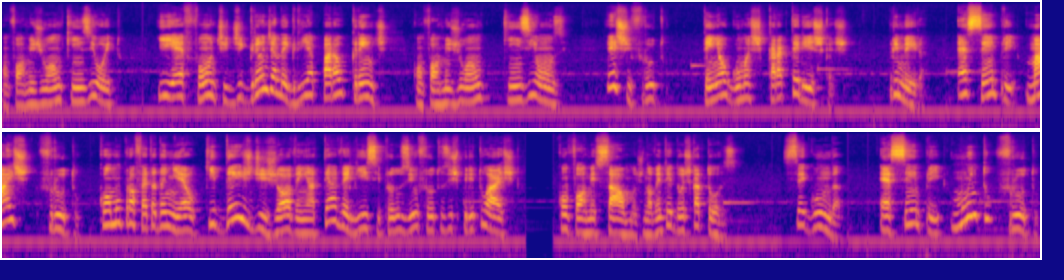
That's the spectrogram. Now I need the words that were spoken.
conforme João 15, 8, e é fonte de grande alegria para o crente, conforme João 15, 11. Este fruto tem algumas características. Primeira, é sempre mais fruto, como o profeta Daniel, que desde jovem até a velhice produziu frutos espirituais, conforme Salmos 92:14. Segunda, é sempre muito fruto,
